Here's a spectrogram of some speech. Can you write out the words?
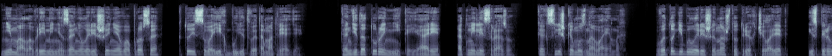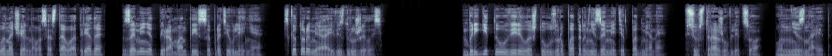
Немало времени заняло решение вопроса, кто из своих будет в этом отряде. Кандидатуры Ника и Ари отмели сразу, как слишком узнаваемых, в итоге было решено, что трех человек из первоначального состава отряда заменят пироманты из сопротивления, с которыми Айви сдружилась. Бригитта уверила, что узурпатор не заметит подмены. Всю стражу в лицо он не знает.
